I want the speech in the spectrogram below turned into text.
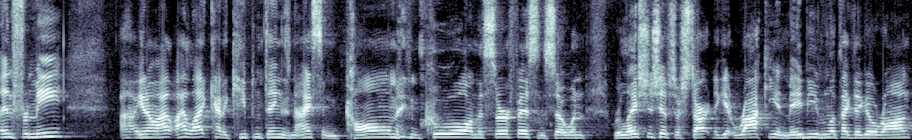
And for me, uh, you know, I, I like kind of keeping things nice and calm and cool on the surface. And so when relationships are starting to get rocky and maybe even look like they go wrong,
